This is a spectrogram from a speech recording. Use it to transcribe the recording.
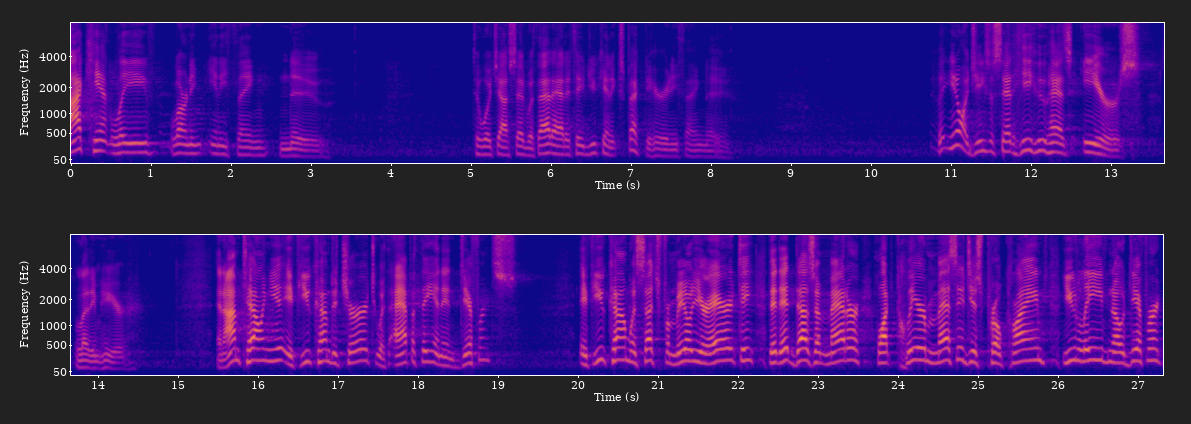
I can't leave learning anything new. To which I said, with that attitude, you can't expect to hear anything new. But you know what Jesus said? He who has ears, let him hear. And I'm telling you, if you come to church with apathy and indifference, if you come with such familiarity that it doesn't matter what clear message is proclaimed, you leave no different,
